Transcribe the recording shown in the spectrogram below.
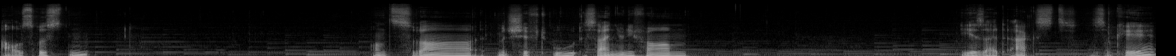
ausrüsten. Und zwar mit Shift U sein Uniform Ihr seid Axt. Ist okay.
